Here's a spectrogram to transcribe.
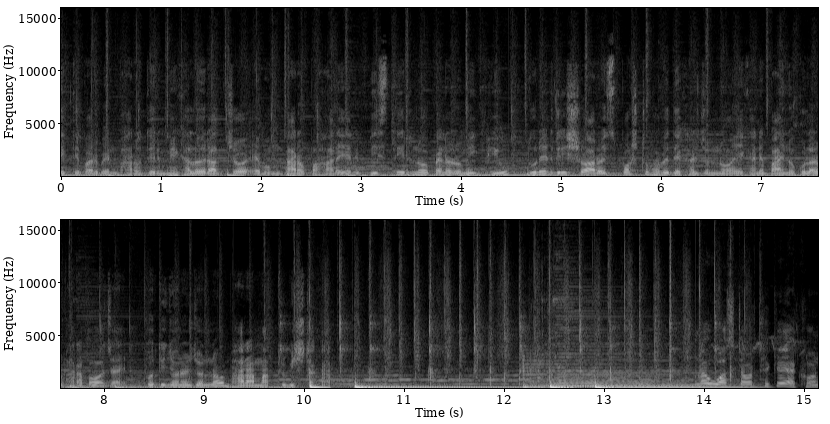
দেখতে পারবেন ভারতের মেঘালয় রাজ্য এবং গারো পাহাড়ের বিস্তীর্ণ প্যানোরামিক ভিউ দূরের দৃশ্য আরও স্পষ্টভাবে দেখার জন্য এখানে বাইনোকুলার ভাড়া পাওয়া যায়। প্রতিজনের জন্য ভাড়া মাত্র বিশ টাকা। আমরা ওয়াচ টাওয়ার থেকে এখন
